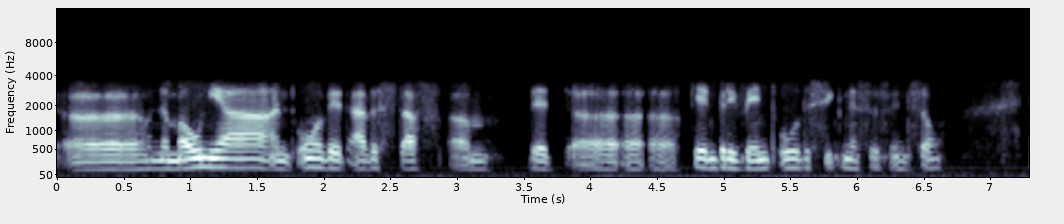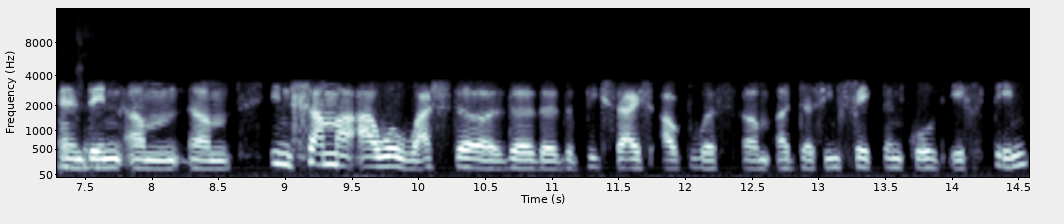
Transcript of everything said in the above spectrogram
uh, pneumonia and all that other stuff um, that uh, uh, uh, can prevent all the sicknesses and so. Okay. And then um, um, in summer, I will wash the the the, the pigsties out with um, a disinfectant called F10.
